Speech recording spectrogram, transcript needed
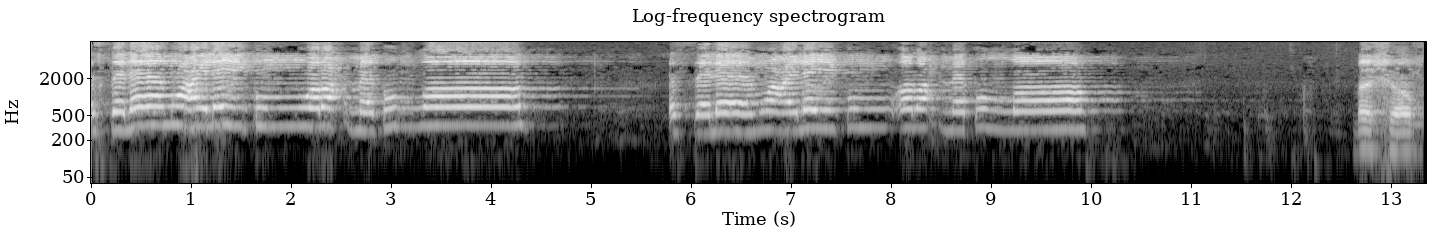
السلام عليكم ورحمة الله. السلام عليكم ورحمة الله. الله.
